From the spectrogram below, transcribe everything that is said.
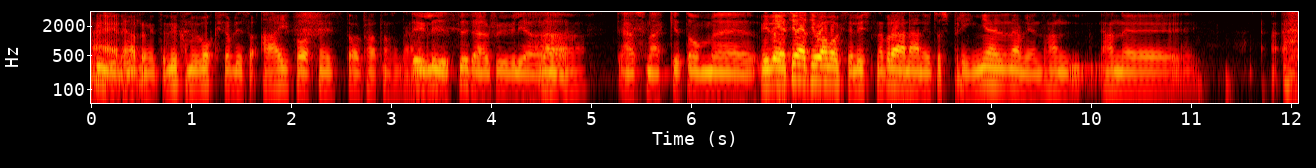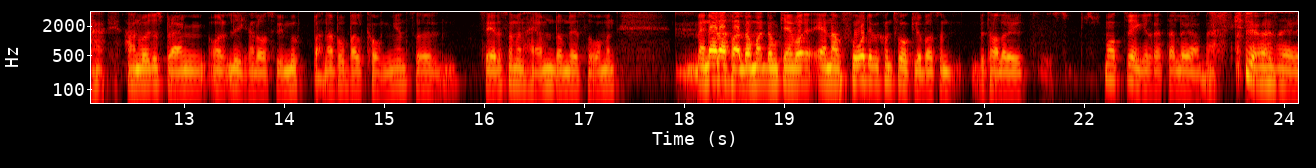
Nej det hade de inte. Nu kommer vi också bli så arg på oss när vi står och pratar om sånt här. Det är lite därför vi vill göra Ja. det här snacket om... Eh, Vi vet ju att Johan också lyssnar på det här när han är ute och springer nämligen. Han, han, eh, han var ute och sprang och liknade oss vid mupparna på balkongen. Så se det som en hämnd om det är så. Men, men i alla fall, de, de kan ju vara en av få division 2-klubbar som betalar ut smått regelrätta löner skulle jag säga.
